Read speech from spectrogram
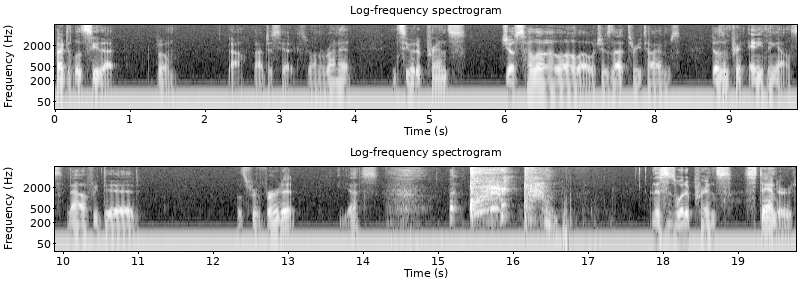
In fact, let's see that. Boom. No, not just yet, because we want to run it and see what it prints. Just hello, hello, hello, which is that three times. Doesn't print anything else. Now, if we did, let's revert it. Yes. this is what it prints standard.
